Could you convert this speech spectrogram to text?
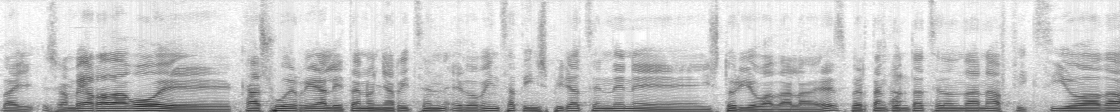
Bai, esan beharra dago, e, kasu errealetan oinarritzen edo behintzat inspiratzen den e, historio badala, ez? Bertan Ja. kontatzen dana fikzioa da.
